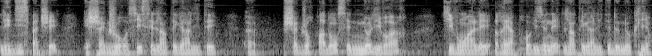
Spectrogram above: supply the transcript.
les dispatcher. Et chaque jour aussi, c'est l'intégralité, euh, chaque jour, pardon, c'est nos livreurs qui vont aller réapprovisionner l'intégralité de nos clients.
